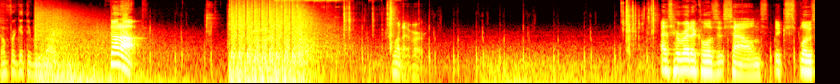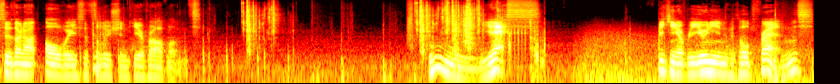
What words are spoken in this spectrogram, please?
Don't forget to reload. Shut up! Whatever. As heretical as it sounds, explosives are not always the solution to your problems. Ooh, yes! Speaking of reunions with old friends,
